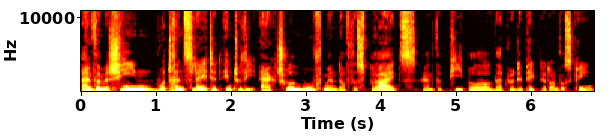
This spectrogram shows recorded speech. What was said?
And the machine would translate it into the actual movement of the sprites and the people that were depicted on the screen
